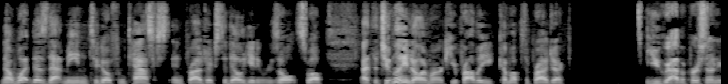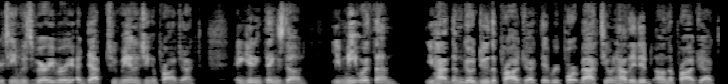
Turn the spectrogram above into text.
Now, what does that mean to go from tasks and projects to delegating results? Well, at the $2 million mark, you probably come up with a project. You grab a person on your team who's very, very adept to managing a project and getting things done. You meet with them. You have them go do the project. They report back to you on how they did on the project.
